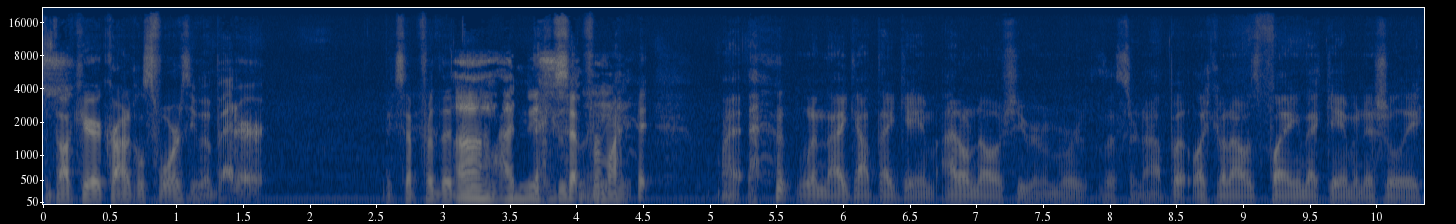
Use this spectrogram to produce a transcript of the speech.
And Valkyria Chronicles Four is even better, except for the Uh, I need to except for my it. my when I got that game. I don't know if she remembers this or not, but like when I was playing that game initially,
